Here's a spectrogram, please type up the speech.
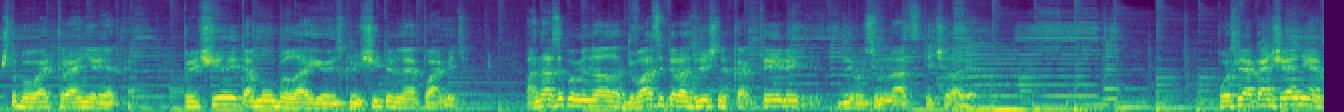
что бывает крайне редко. Причиной тому была ее исключительная память. Она запоминала 20 различных коктейлей для 18 человек. После окончания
